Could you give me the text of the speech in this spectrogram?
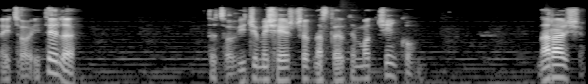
No i co? I tyle. To co? Widzimy się jeszcze w następnym odcinku. Na razie.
